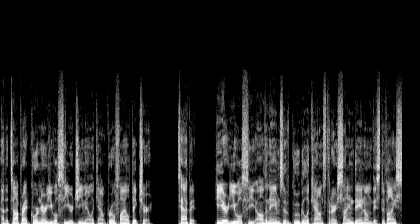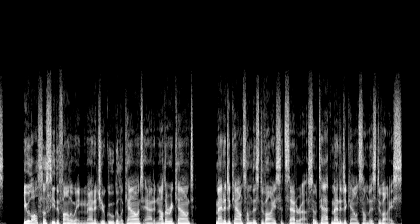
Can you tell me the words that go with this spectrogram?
At the top right corner, you will see your Gmail account profile picture. Tap it. Here, you will see all the names of Google accounts that are signed in on this device. You will also see the following Manage your Google account, add another account, manage accounts on this device, etc. So tap Manage accounts on this device.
